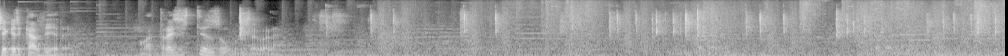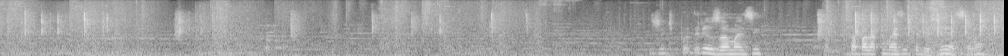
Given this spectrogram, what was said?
Chega de caveira. Vamos atrás de tesouros agora. A gente poderia usar mais... trabalhar com mais inteligência, né?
